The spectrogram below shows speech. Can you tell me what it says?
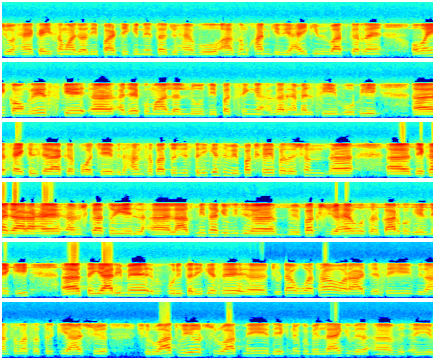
जो हैं, कई समाजवादी पार्टी के नेता जो हैं, वो आज़म खान की रिहाई की भी बात कर रहे हैं और वहीं कांग्रेस के अजय कुमार, लल्लू, दीपक सिंह अगर एमएलसी, वो भी साइकिल चलाकर पहुँचे विधानसभा। तो जिस तरीके से विपक्ष का ये प्रदर्शन देखा जा रहा है, अनुष्का तो ये लाजमी था क्योंकि विपक्ष जो है, वो सरकार को घेरने की तैयारी में पूरी तरीके से जुटा हुआ था और आज जैसे ही विधानसभा सत्र की आज शुरुआत हुई और शुरुआत में ही देखने को मिल रहा है कि ये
